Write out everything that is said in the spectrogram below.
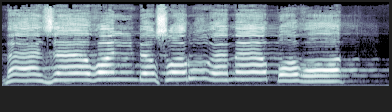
ما زاغ البصر وما طغى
